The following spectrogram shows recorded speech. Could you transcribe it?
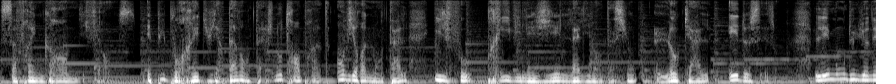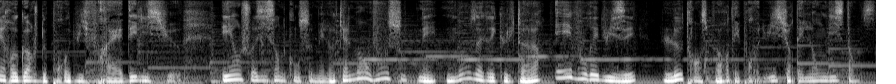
ça ferait une grande différence. Et puis pour réduire davantage notre empreinte environnementale, il faut privilégier l'alimentation locale et de saison. Les monts du Lyonnais regorgent de produits frais, délicieux, et en choisissant de consommer localement, vous soutenez nos agriculteurs et vous réduisez le transport des produits sur des longues distances.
